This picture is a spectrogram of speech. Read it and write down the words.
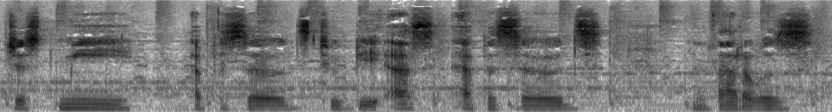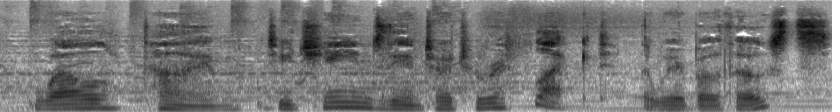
just me episodes to be us episodes, and thought it was well time to change the intro to reflect that we're both hosts.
